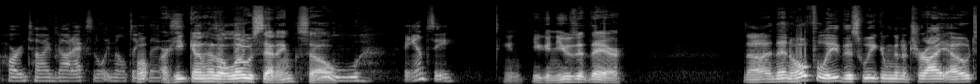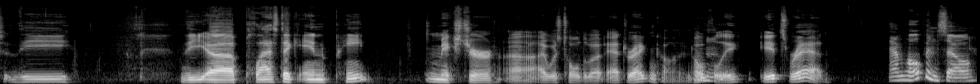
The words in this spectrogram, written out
hard time not accidentally melting Well, things. our heat gun has a low setting, so. Ooh, fancy. And you can use it there. Uh, and then hopefully this week I'm going to try out the the uh, plastic and paint mixture uh, I was told about at DragonCon, and hopefully it's rad. I'm hoping so.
